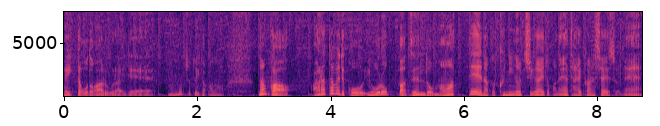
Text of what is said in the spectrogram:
行ったことがあるぐらいでもうちょっといたかな？なんか改めてこうヨーロッパ全土を回ってなんか国の違いとかね体感したいですよね、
